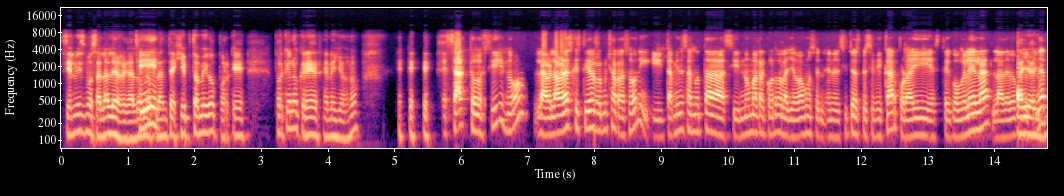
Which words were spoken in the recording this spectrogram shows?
Si el mismo Salah le regaló una planta a Egipto, amigo, ¿por qué, ¿por qué no creer en ello, no? Exacto, sí, ¿no? La, verdad es que tienes mucha razón y, también esa nota, si no mal recuerdo, la llevamos en, el sitio de especificar, por ahí, este, googleela, la debemos tener.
